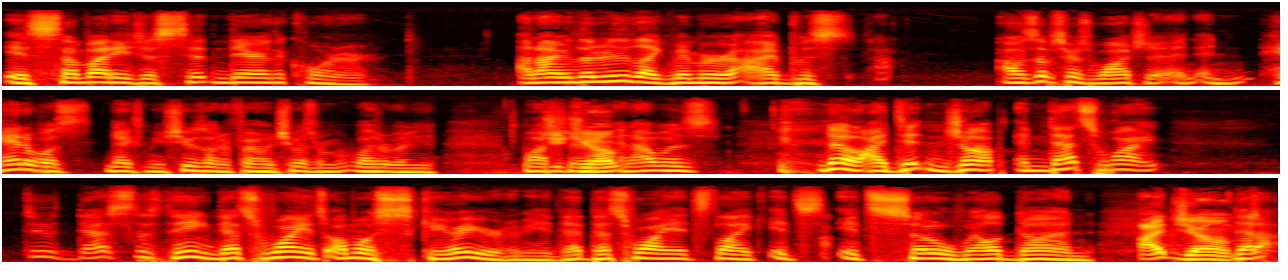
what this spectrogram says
is somebody just sitting there in the corner, and I literally like remember I was. I was upstairs watching it, and, and Hannah was next to me. She was on her phone. She wasn't wasn't really watching. it, jump? And I was, no, I didn't jump, and that's why, dude. That's the thing. That's why it's almost scarier to me. That that's why it's like it's it's so well done I jumped. that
